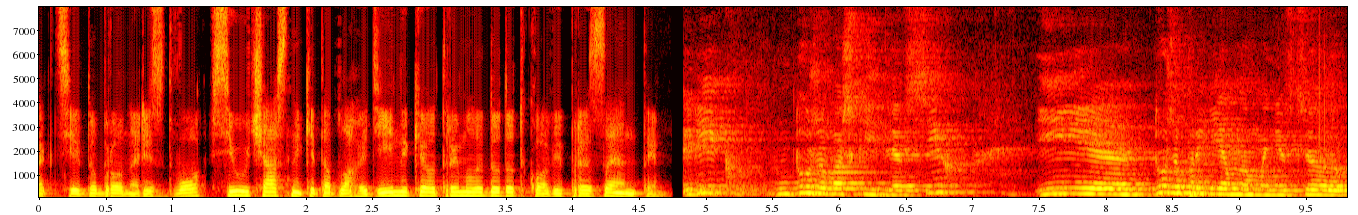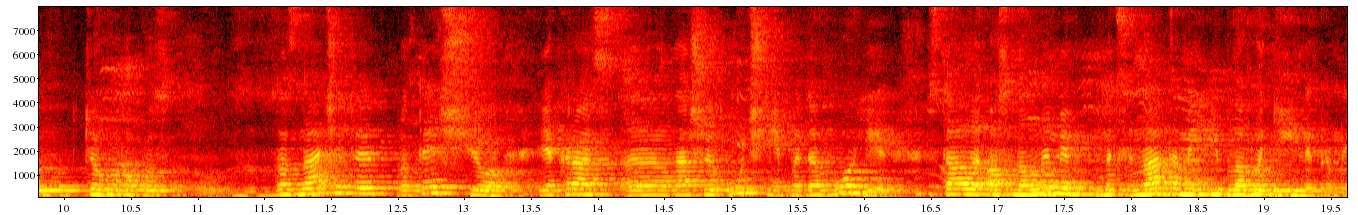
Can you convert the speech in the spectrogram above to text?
акції Добро на Різдво всі учасники та благодійники отримали додаткові презенти. Рік дуже важкий для всіх, і дуже приємно мені в цього, року зазначити про те, що якраз е, наші учні, педагоги стали основними меценатами і благодійниками.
